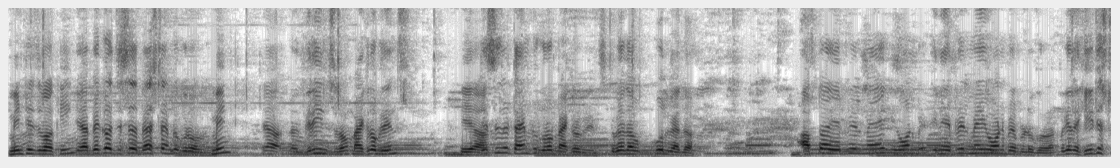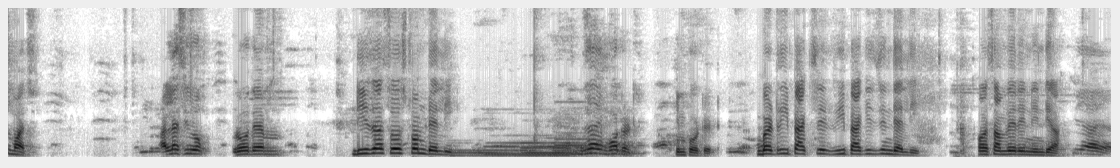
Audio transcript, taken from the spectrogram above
Mint is working. Yeah, because this is the best time to grow. Mint. Yeah, the greens, no microgreens. Yeah. This is the time to grow microgreens because of cool weather. After April, May, you won't be, in April, May, you won't be able to grow because the heat is too much. Unless you grow them, These are sourced from Delhi, these are imported. imported, but repackaged repackaged in Delhi or somewhere in India. Yeah, yeah.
